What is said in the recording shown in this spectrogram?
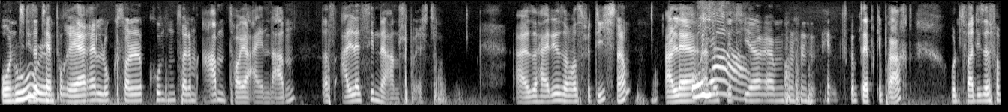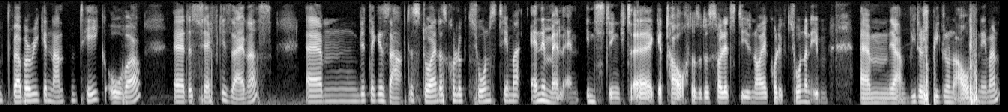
Und cool. dieser temporäre Look soll Kunden zu einem Abenteuer einladen, das alle Sinne anspricht. Also Heidi ist auch was für dich, ne? Alle, oh, alles ja. wird hier ähm, ins Konzept gebracht. Und zwar dieser von Burberry genannten Takeover äh, des Chefdesigners. ähm, wird der gesamte Store in das Kollektionsthema Animal Instinct äh, getaucht. Also das soll jetzt die neue Kollektion dann eben ähm, ja, widerspiegeln und aufnehmen.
